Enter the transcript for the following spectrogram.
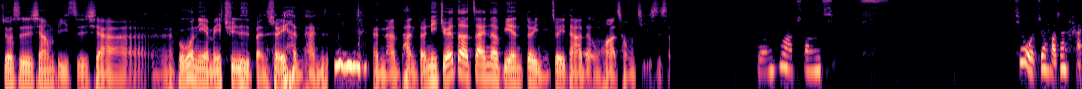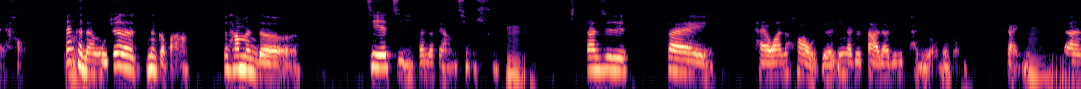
就是相比之下，呃，不过你也没去日本，所以很难 很难判断。你觉得在那边对你最大的文化冲击是什么？文化冲击，其实我觉得好像还好，但可能我觉得那个吧，嗯、就他们的阶级分得非常清楚。嗯，但是在台湾的话，我觉得应该就大家就是朋友那种概念。嗯，但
